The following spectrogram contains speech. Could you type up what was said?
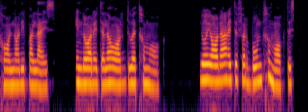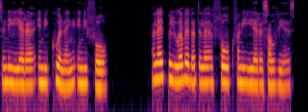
gaan na die paleis, en daar het hulle haar doodgemaak. Jojada het een verbond gemaakt tussen die Heere en die koning en die volk. Hulle het beloof dat hulle een volk van die Heere sal wees.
